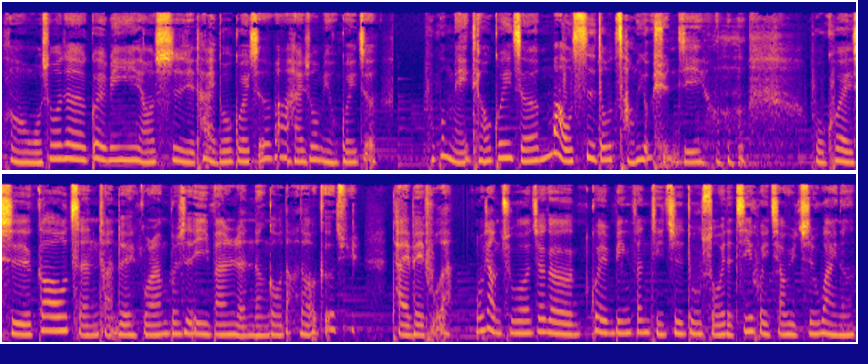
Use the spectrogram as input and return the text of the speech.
哼，我说这贵宾医疗室也太多规则吧？还说没有规则。不过每条规则貌似都藏有玄机。不愧是高层团队，果然不是一般人能够达到的格局，太佩服了。我想，除了这个贵宾分级制度所谓的机会教育之外呢，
